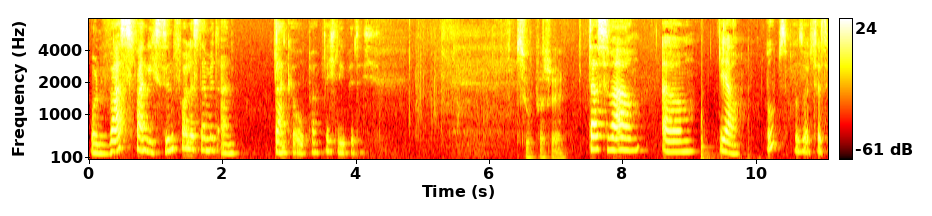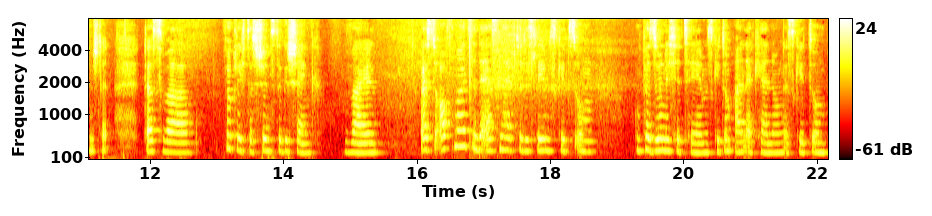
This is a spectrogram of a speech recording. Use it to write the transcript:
Und was fange ich Sinnvolles damit an? Danke, Opa, ich liebe dich. Super schön. Das war, ähm, ja, ups, wo soll ich das hinstellen? Das war wirklich das schönste Geschenk, weil Weißt du, oftmals in der ersten Hälfte des Lebens geht es um, um persönliche Themen, es geht um Anerkennung, es geht um,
